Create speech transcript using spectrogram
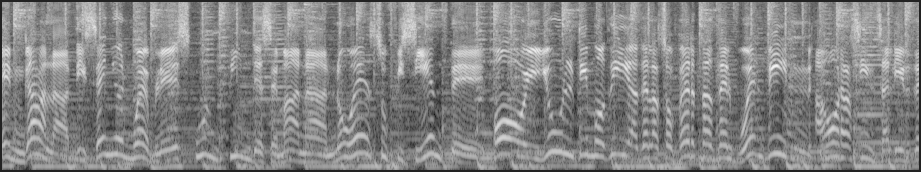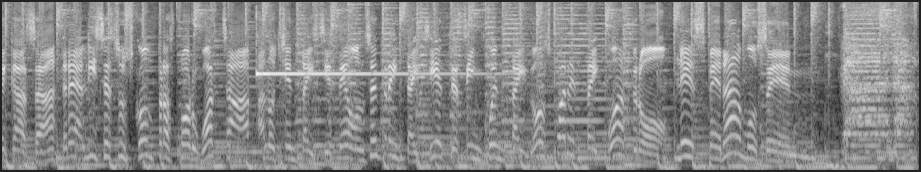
En Gala Diseño en Muebles, un fin de semana no es suficiente. Hoy, último día de las ofertas del Buen Fin. Ahora sin salir de casa, realice sus compras por WhatsApp al 8711 37 52 44. Le esperamos en Gala.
